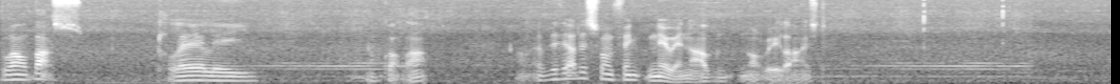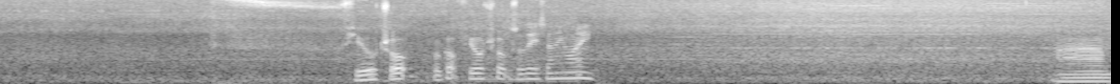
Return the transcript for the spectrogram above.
Well, that's clearly. I've got that. Have they added something new in that I've not realised? Fuel truck? We've got fuel trucks of these anyway? Um,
